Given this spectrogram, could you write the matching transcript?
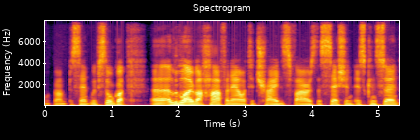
of one percent. We've still got uh, a little over half an hour to trade as far as the session is concerned.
